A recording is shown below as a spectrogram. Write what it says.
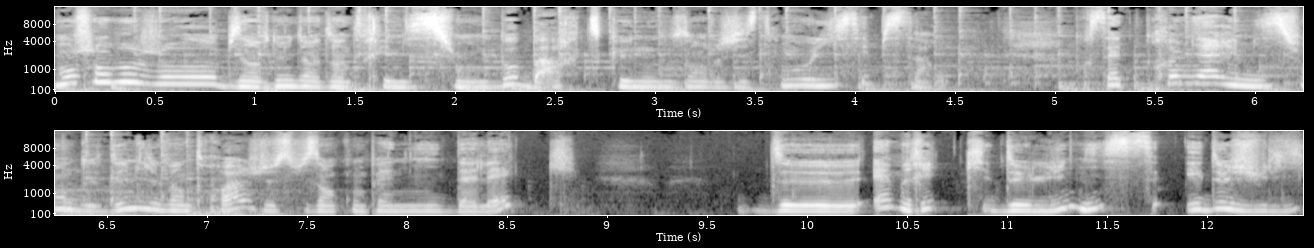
Bonjour, bonjour, bienvenue dans notre émission Bobart que nous enregistrons au lycée Pissarro. Pour cette première émission de 2023, je suis en compagnie d'Alec, de Emeric, de Lunis et de Julie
